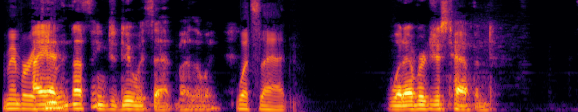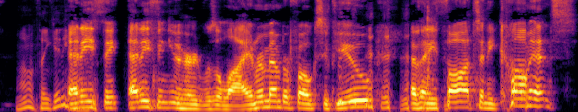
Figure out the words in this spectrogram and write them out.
remember, I you, had nothing to do with that, by the way. what's that? Whatever just happened. I don't think any. Anything anything you heard was a lie. And remember, folks, if you have any thoughts, any comments,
